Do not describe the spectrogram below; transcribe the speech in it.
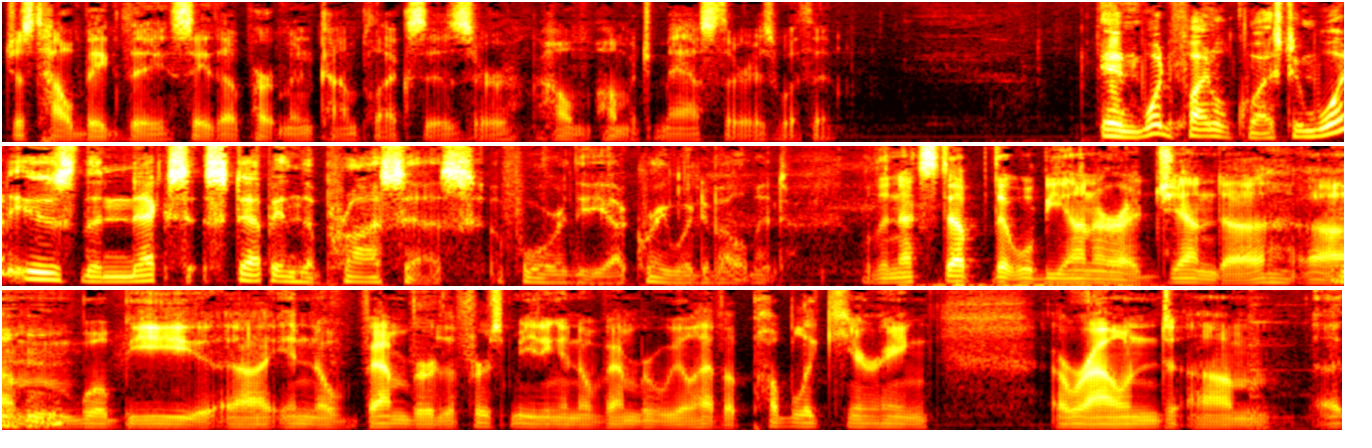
just how big the say the apartment complex is or how, how much mass there is with it. And one final question What is the next step in the process for the uh, Craywood development? Well, the next step that will be on our agenda um, mm-hmm. will be uh, in November. The first meeting in November, we'll have a public hearing around um, uh,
